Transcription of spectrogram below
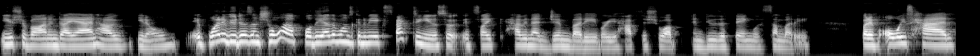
you Chevanne and diane how you know if one of you doesn't show up well the other one's going to be expecting you. So it's like having that gym buddy where you have to show up and do the thing with somebody. But i've always had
